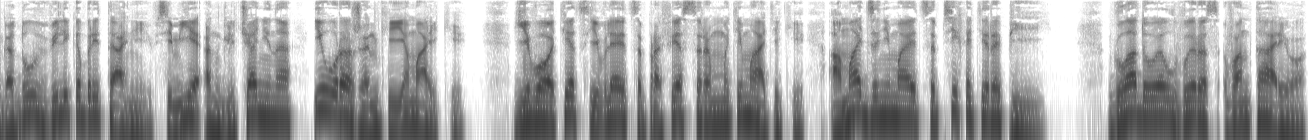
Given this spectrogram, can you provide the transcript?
году в Великобритании в семье англичанина и уроженки Ямайки. Его отец является профессором математики, а мать занимается психотерапией. Гладуэлл вырос в Онтарио,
